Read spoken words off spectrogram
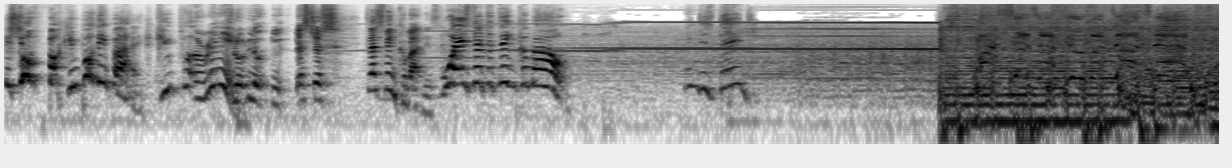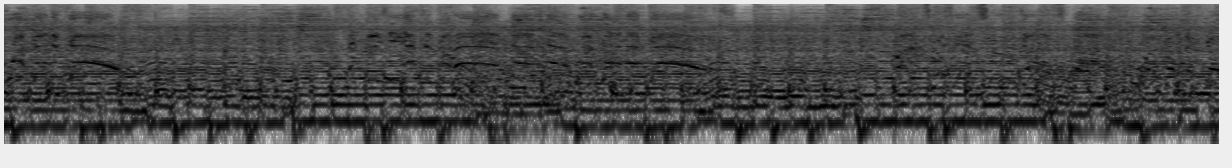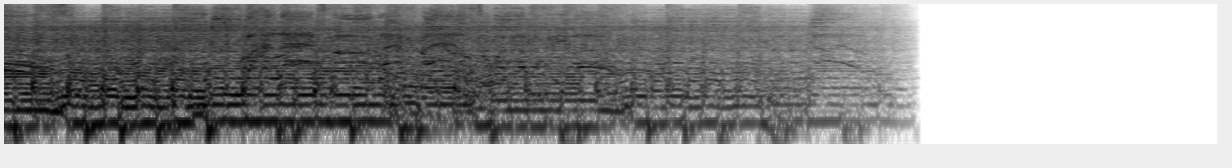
It's your fucking body bag. You put her in it. Look, look, look, let's just let's think about this. What is there to think about? Linda's dead.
